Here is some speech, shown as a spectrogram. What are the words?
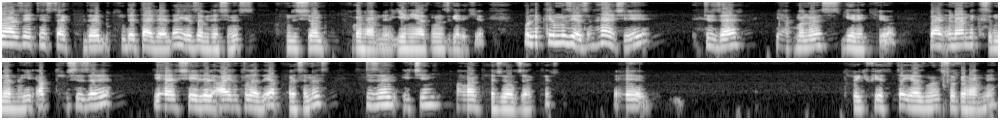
Bunu arzu ettiğiniz takdirde bütün detayları da yazabilirsiniz. Kondisyon çok önemli. Yeni yazmanız gerekiyor. Burada kırmızı yazın her şeyi sizler yapmanız gerekiyor. Ben önemli kısımlarını yaptım sizlere. Diğer şeyleri ayrıntıları da yaparsanız sizin için avantajı olacaktır. Ee, tabii ki fiyatı da yazmanız çok önemli.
